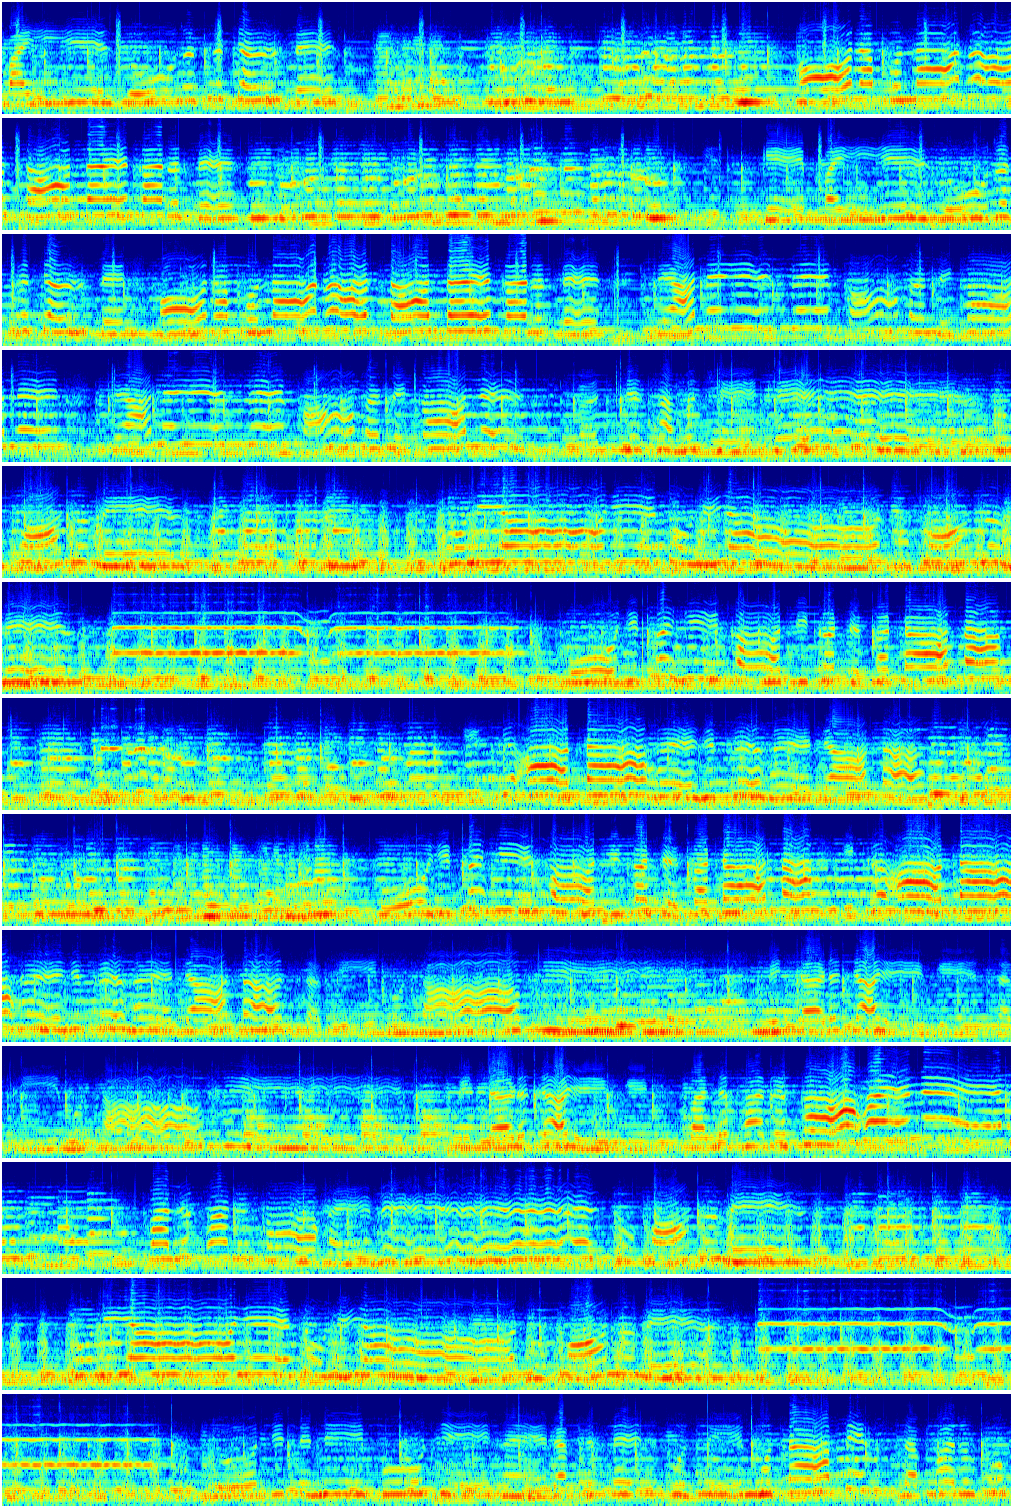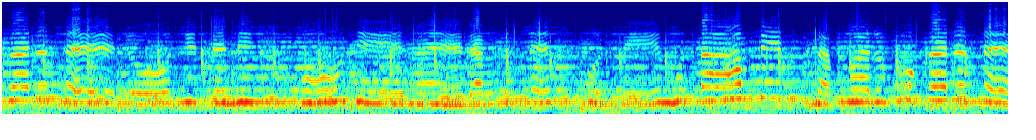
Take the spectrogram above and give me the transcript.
पहिए ज़ोर से चलते। और अपना रास्ता तय करते। के पहिए ज़ोर से चलते। और अपना रास्ता तय करते सियाने से काम निकाले सियाने से काम निकाले, बच्चे समझे थे तूफ़ान कोई कहीं का टिकट कटाता, एक आता है एक है जाता, सभी मुसाफिर। बिछड़ जाएँगे सभी मुसाफिर। बिछड़ जाएँगे, पल भर का है मेल पल भर का है मेल रखते उसी मुताबिक सफ़र को करते जो जितने पूंजी है रखते उसी मुताबिक सफ़र को करते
